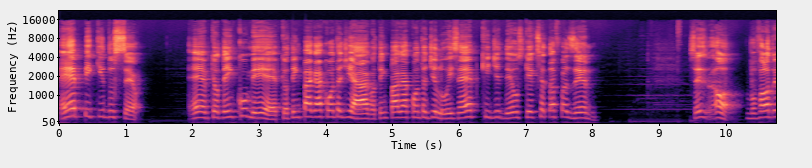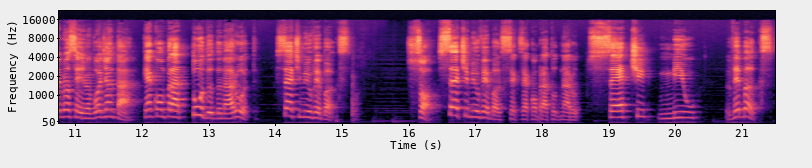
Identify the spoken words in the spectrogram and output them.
Epic do céu. É porque eu tenho que comer, é porque eu tenho que pagar a conta de água, eu tenho que pagar a conta de luz. É porque de Deus, o que, que você tá fazendo? Vocês, ó, vou falar pra vocês, mas vou adiantar. Quer comprar tudo do Naruto? 7 mil V-Bucks. Só. 7 mil V-Bucks se você quiser comprar tudo do Naruto. 7 mil V-Bucks.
